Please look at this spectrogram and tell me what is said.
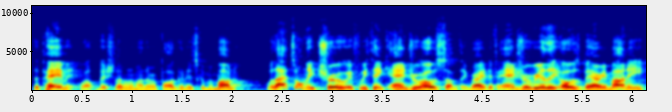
the payment. Well, Well, that's only true if we think Andrew owes something, right? If Andrew really owes Barry money,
